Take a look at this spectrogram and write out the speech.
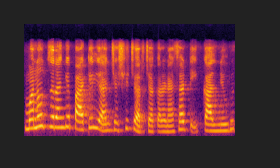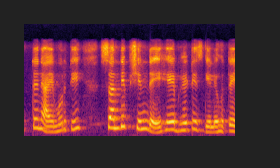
मनोज जरांगे पाटील यांच्याशी चर्चा करण्यासाठी काल निवृत्त न्यायमूर्ती संदीप शिंदे हे भेटीस गेले होते.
